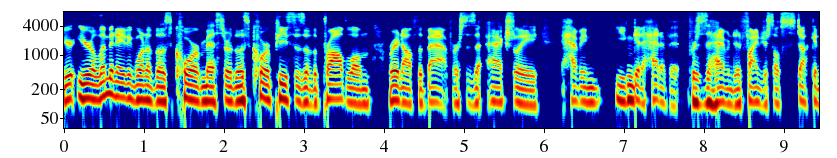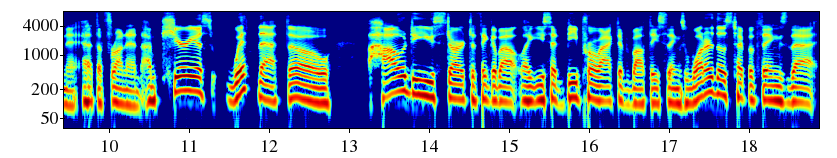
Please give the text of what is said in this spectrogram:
you're you're eliminating one of those core myths or those core pieces of the problem right off the bat versus actually having you can get ahead of it versus having to find yourself stuck in it at the front end. I'm curious with that though how do you start to think about like you said be proactive about these things? What are those type of things that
